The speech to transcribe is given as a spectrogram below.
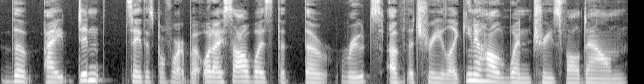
the I didn't say this before, but what I saw was that the roots of the tree, like you know how when trees fall down,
